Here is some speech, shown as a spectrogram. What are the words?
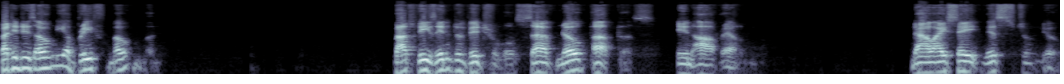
But it is only a brief moment. But these individuals serve no purpose in our realm. Now I say this to you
